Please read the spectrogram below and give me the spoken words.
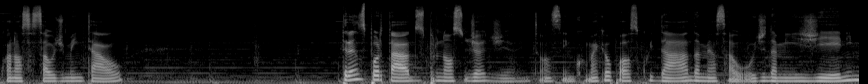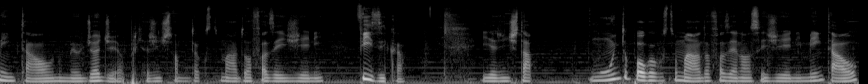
com a nossa saúde mental transportados para o nosso dia a dia. Então, assim, como é que eu posso cuidar da minha saúde, da minha higiene mental no meu dia a dia? Porque a gente está muito acostumado a fazer higiene física. E a gente está muito pouco acostumado a fazer a nossa higiene mental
